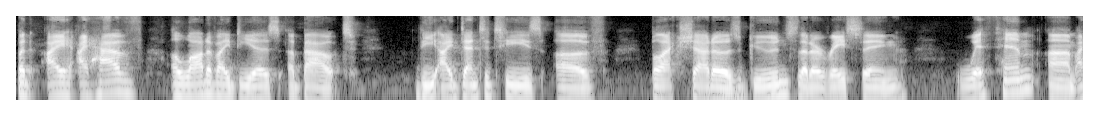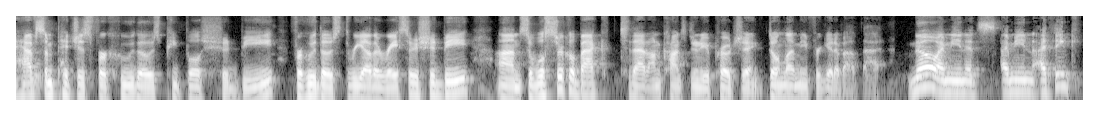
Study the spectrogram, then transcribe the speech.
But I, I have a lot of ideas about the identities of Black Shadow's goons that are racing with him. Um, I have some pitches for who those people should be, for who those three other racers should be. Um, so we'll circle back to that on continuity approaching. Don't let me forget about that. No, I mean it's. I mean I think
